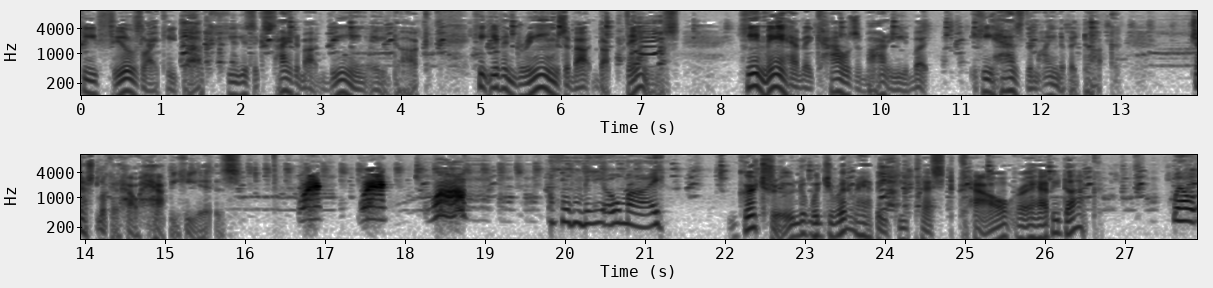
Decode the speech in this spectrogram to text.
He feels like a duck. He is excited about being a duck. He even dreams about duck things. He may have a cow's body, but he has the mind of a duck. Just look at how happy he is. Quack, quack, quack. Oh, me, oh, my. Gertrude, would you rather have a depressed cow or a happy duck? Well,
